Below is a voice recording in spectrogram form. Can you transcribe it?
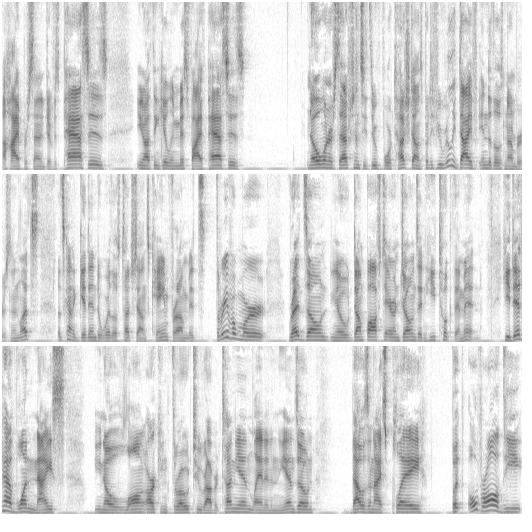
a high percentage of his passes. You know, I think he only missed five passes. No interceptions. He threw four touchdowns. But if you really dive into those numbers, and let's let's kind of get into where those touchdowns came from. It's three of them were red zone, you know, dump offs to Aaron Jones, and he took them in. He did have one nice, you know, long arcing throw to Robert Tonyan, landed in the end zone. That was a nice play. But overall, the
